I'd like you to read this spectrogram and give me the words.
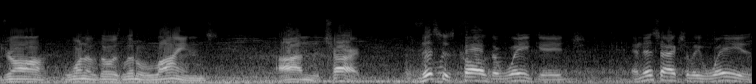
draw one of those little lines on the chart. This is called the weigh gauge, and this actually weighs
